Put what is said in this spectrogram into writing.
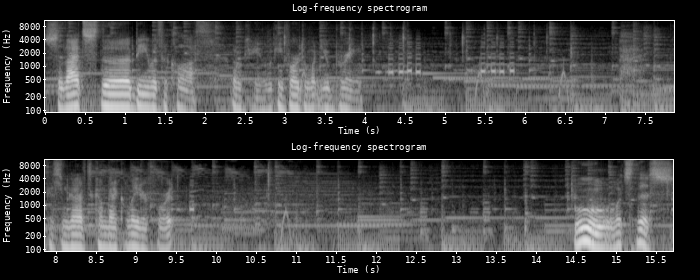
So that's the bee with the cloth. Okay, looking forward to what you bring. Guess I'm gonna have to come back later for it. Ooh, what's this?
